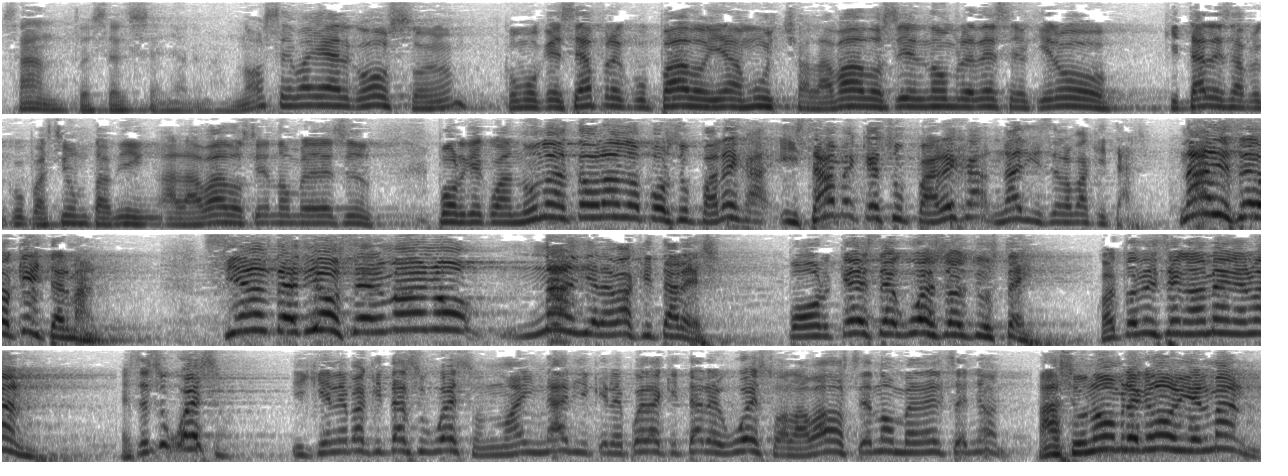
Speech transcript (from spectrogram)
Santo es el Señor, hermano. No se vaya el gozo, ¿no? Como que se ha preocupado ya mucho. Alabado sea el nombre del Señor. Quiero quitarle esa preocupación también. Alabado sea el nombre del Señor. Porque cuando uno está orando por su pareja y sabe que es su pareja, nadie se lo va a quitar. Nadie se lo quita, hermano. Si es de Dios, hermano, nadie le va a quitar eso. Porque ese hueso es de usted. ¿Cuántos dicen amén, hermano? Ese es su hueso. ¿Y quién le va a quitar su hueso? No hay nadie que le pueda quitar el hueso. Alabado sea el nombre del Señor. A su nombre, gloria, hermano.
